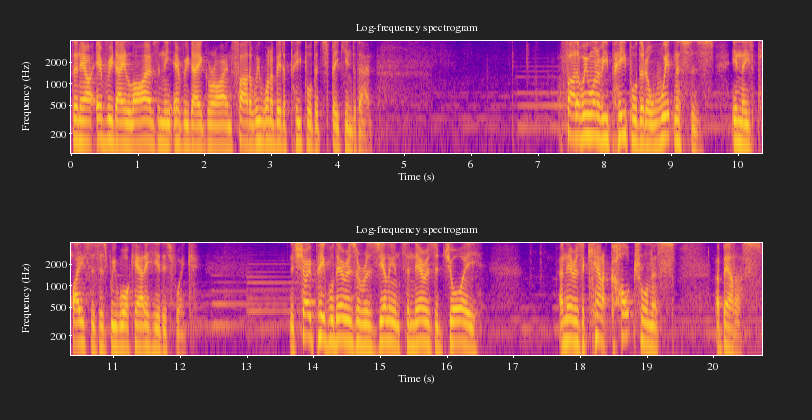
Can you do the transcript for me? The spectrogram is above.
than our everyday lives and the everyday grind. Father, we want to be the people that speak into that. Father, we want to be people that are witnesses in these places as we walk out of here this week. That show people there is a resilience and there is a joy and there is a counterculturalness about us.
